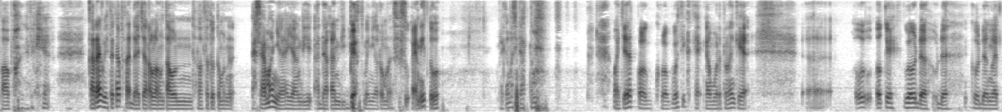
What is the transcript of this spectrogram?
apa-apa. Gitu kayak karena biasanya kan pas ada acara ulang tahun salah satu teman SMA-nya yang diadakan di basementnya rumah si Suen itu mereka masih datang wajarnya kalau kalau gue sih kayak nggak mau datang kayak uh, oke okay, gue udah udah gue udah ngeliat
